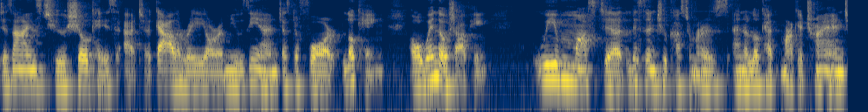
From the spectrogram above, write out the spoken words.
designs to showcase at a gallery or a museum just for looking or window shopping. We must uh, listen to customers and look at market trend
